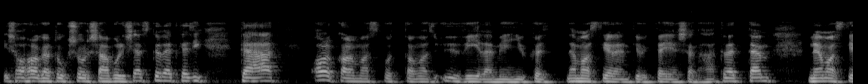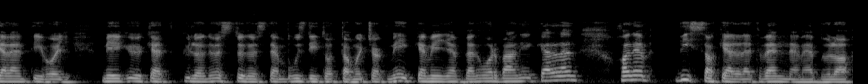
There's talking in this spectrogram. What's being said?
és a hallgatók sorsából is ez következik, tehát alkalmazkodtam az ő véleményükhöz. Nem azt jelenti, hogy teljesen átvettem, nem azt jelenti, hogy még őket külön ösztönöztem, buzdítottam, hogy csak még keményebben Orbánék ellen, hanem vissza kellett vennem ebből a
